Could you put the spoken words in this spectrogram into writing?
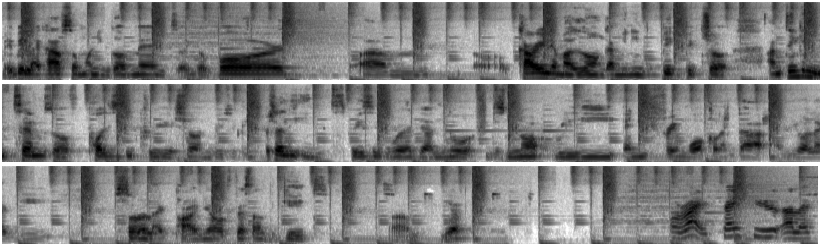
maybe like have someone in government on your board, um, carrying them along? I mean, in the big picture, I'm thinking in terms of policy creation, basically, especially in spaces where there are no, there's not really any framework like that, and you're like the sort of like pioneer or first out the gate. Um, yeah. All right. Thank you, Alex.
